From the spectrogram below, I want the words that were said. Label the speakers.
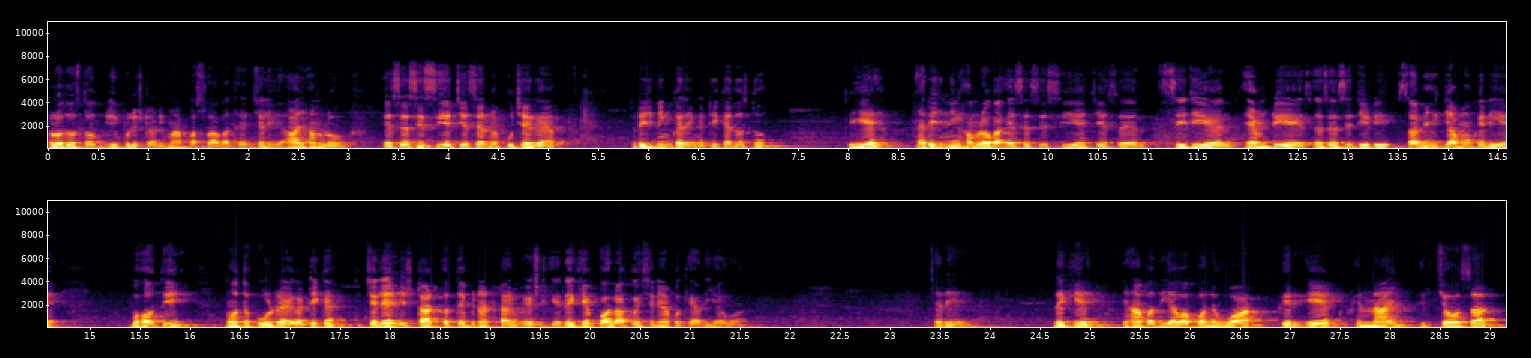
Speaker 1: Hello दोस्तों Glee full study में आपका स्वागत है। चलिए, आज हम लोग S S C C H S L में पूछे गए रीजनिंग करेंगे, ठीक है दोस्तों? तो ये रीजनिंग हम लोग का S S C C H S L C G L M T S S S C G D सभी एग्जामों के लिए बहुत ही महत्वपूर्ण रहेगा, ठीक है? तो चलिए स्टार्ट करते हैं बिना टाइम वेस्ट किए। देखिए, पहला क्वेश्चन यहाँ पर क्या दिया हुआ है? चलिए, देखिए, यहाँ पर दिया हुआ पहले वन फिर एट फिर नाइन फिर चौंसठ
